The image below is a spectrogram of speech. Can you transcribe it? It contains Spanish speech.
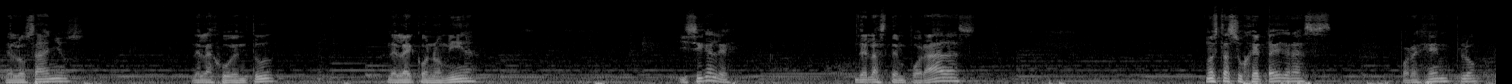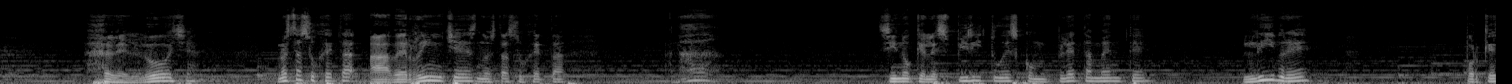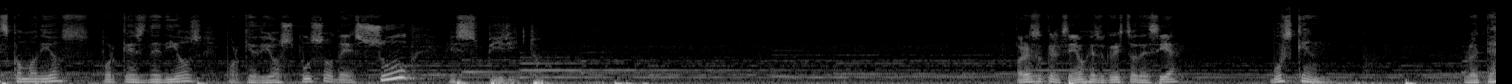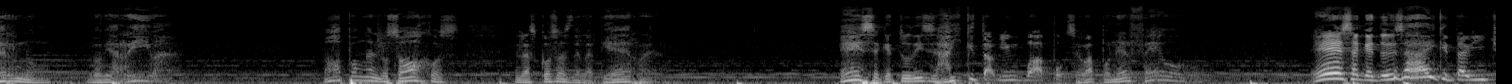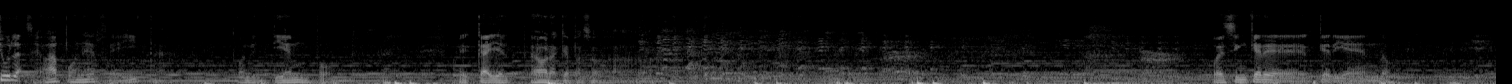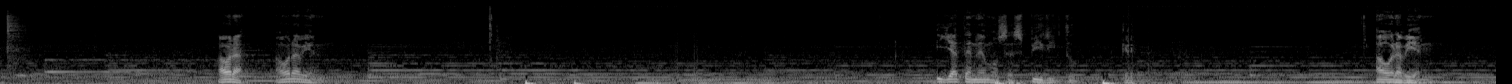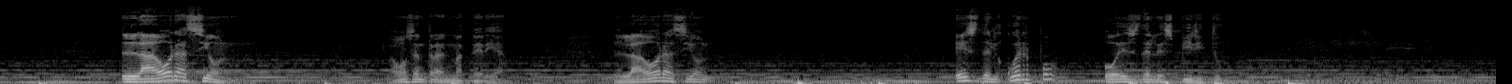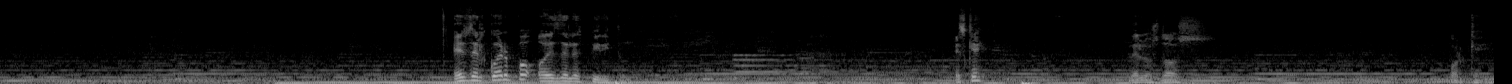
de los años, de la juventud, de la economía. Y sígale, de las temporadas, no está sujeta a egras, por ejemplo. Aleluya. No está sujeta a berrinches, no está sujeta a nada, sino que el espíritu es completamente libre porque es como Dios, porque es de Dios, porque Dios puso de su espíritu. Por eso que el Señor Jesucristo decía, Busquen lo eterno, lo de arriba. No pongan los ojos en las cosas de la tierra. Ese que tú dices, ay, que está bien guapo, se va a poner feo. Esa que tú dices, ay, que está bien chula, se va a poner feita con el tiempo. Me cae el... Ahora, ¿qué pasó? Pues sin querer, queriendo. Ahora, ahora bien. Y ya tenemos espíritu. Ahora bien, la oración, vamos a entrar en materia, la oración es del cuerpo o es del espíritu? ¿Es del cuerpo o es del espíritu? ¿Es qué? De los dos. ¿Por qué?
